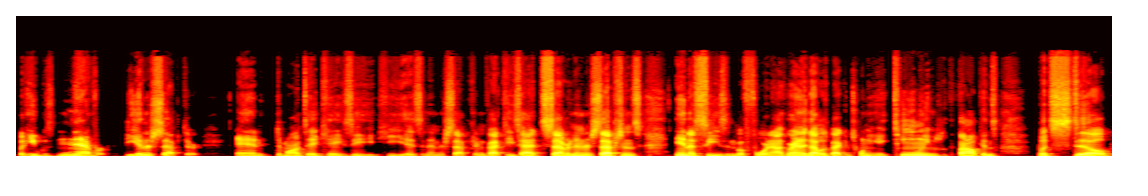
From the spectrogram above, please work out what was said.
But he was never the interceptor. And Damontae Kazee, he is an interceptor. In fact, he's had seven interceptions in a season before. Now, granted, that was back in 2018 when he was with the Falcons, but still,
